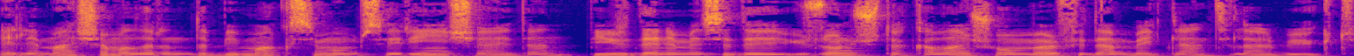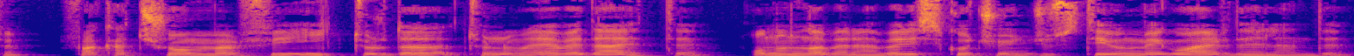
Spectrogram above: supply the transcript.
Eleme aşamalarında bir maksimum seri inşa eden, bir denemesi de 113'te kalan Sean Murphy'den beklentiler büyüktü. Fakat Sean Murphy ilk turda turnuvaya veda etti. Onunla beraber İskoç oyuncu Steven Maguire de elendi.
